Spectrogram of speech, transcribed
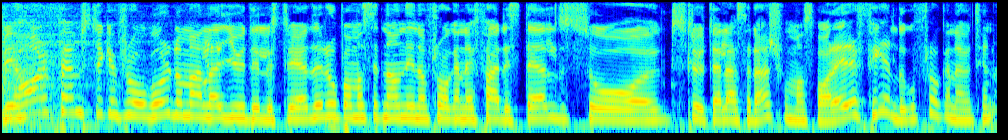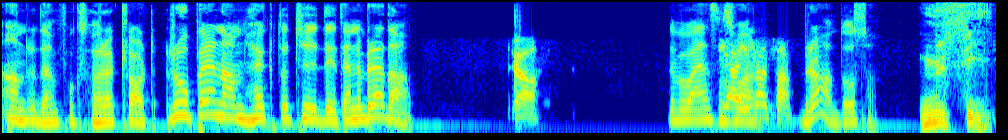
Vi har fem stycken frågor, de är alla ljudillustrerade. Ropar man sitt namn innan frågan är färdigställd så slutar jag läsa där så får man svara. Är det fel då går frågan över till den andra och den får också höra klart. Ropa era namn högt och tydligt. Är ni beredda? Ja. Det var bara en som svarade. Bra, då så. Musik.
